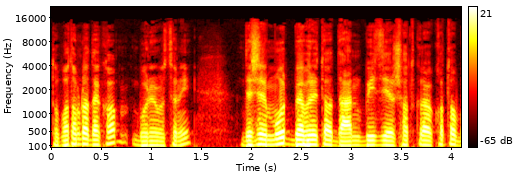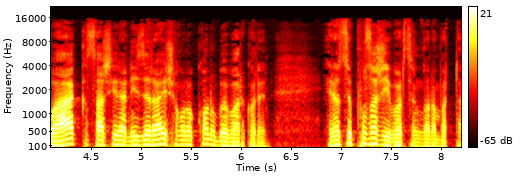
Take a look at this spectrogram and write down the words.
তো প্রথমটা দেখো, বহু নির্বাচনী। দেশের মোট ব্যবহৃত ধান বীজের শতকরা কত ভাগ চাষিরা নিজেরাই সংরক্ষণ ও ব্যবহার করেন? এটা হচ্ছে পঁচাশি পার্সেন্ট গ নাম্বারটা।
